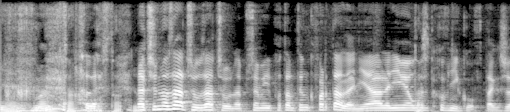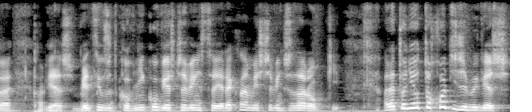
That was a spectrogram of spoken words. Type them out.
Nie, już zaczął Ale, ostatnio. Znaczy no zaczął, zaczął, na przynajmniej po tamtym kwartale, nie? Ale nie miał tak. użytkowników, także tak, wiesz, tak, więcej tak, użytkowników, jeszcze więcej reklam, jeszcze większe zarobki. Ale to nie o to chodzi, żeby wiesz,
